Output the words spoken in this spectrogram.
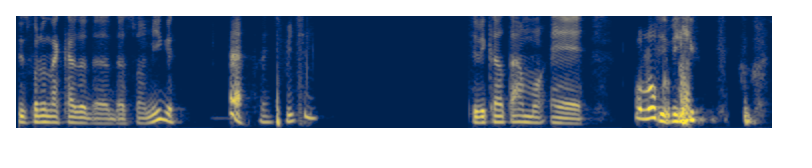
Vocês foram na casa da, da sua amiga? É, aparentemente sim. Você vê que ela tá. É, Ô, louco, você vê que.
